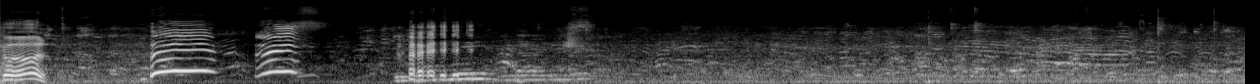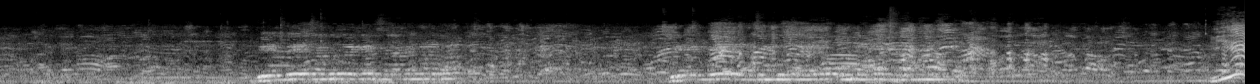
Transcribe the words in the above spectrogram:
Gol. BNB sambut lagi silakan. BNB dan lagi ungkapan silakan. Iya.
